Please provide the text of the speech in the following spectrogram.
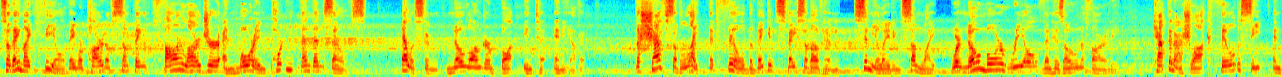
So they might feel they were part of something far larger and more important than themselves. Elliston no longer bought into any of it. The shafts of light that filled the vacant space above him, simulating sunlight, were no more real than his own authority. Captain Ashlock filled a seat and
